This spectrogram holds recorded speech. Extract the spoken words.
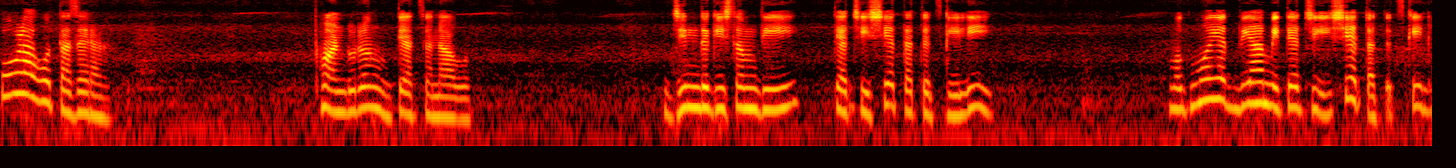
कोळा होता जरा. पांडुरंग त्याचं नाव. जिंदगी समधी त्याची शेतातच गेली. मग मयत बी आम्ही त्याची शेतातच केली.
